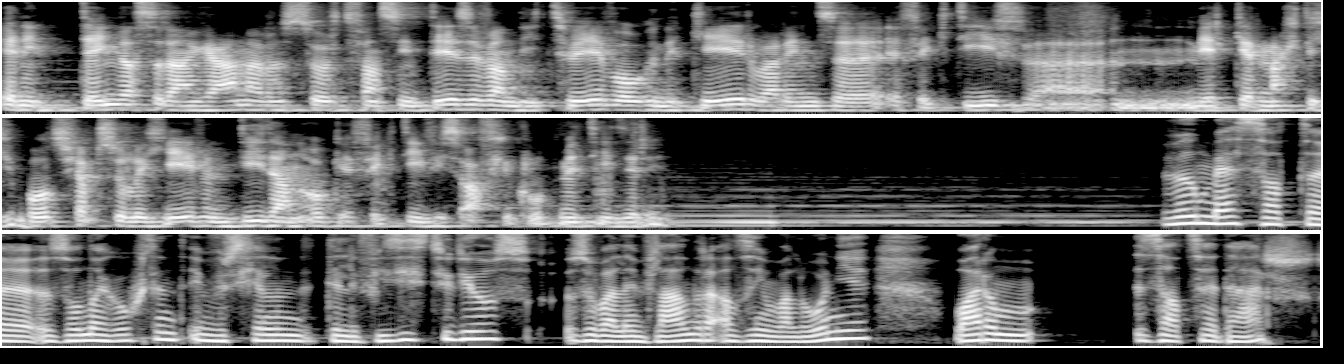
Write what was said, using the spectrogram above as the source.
En ik denk dat ze dan gaan naar een soort van synthese van die twee volgende keer, waarin ze effectief uh, een meer kernachtige boodschap zullen geven, die dan ook effectief is afgeklopt met iedereen. Wilmes zat uh, zondagochtend in verschillende televisiestudio's, zowel in Vlaanderen als in Wallonië. Waarom zat zij daar?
